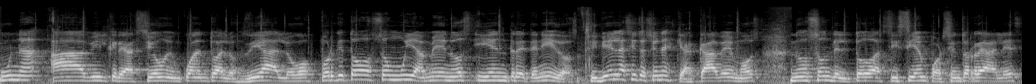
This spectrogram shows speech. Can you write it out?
una hábil creación en cuanto a los diálogos porque todos son muy amenos y entretenidos. Si bien las situaciones que acá vemos no son del todo así 100% reales,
